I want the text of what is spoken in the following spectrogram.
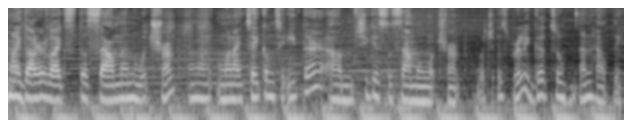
My daughter likes the salmon with shrimp. When, when I take them to eat there, um, she gets the salmon with shrimp, which is really good too and healthy.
